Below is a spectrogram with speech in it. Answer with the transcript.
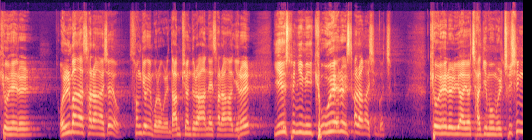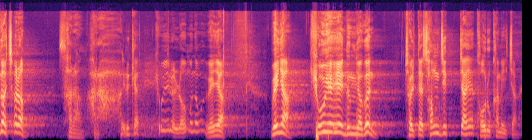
교회를 얼마나 사랑하셔요? 성경에 뭐라고 그래요? 남편들 아내 사랑하기를 예수님이 교회를 사랑하신 것처럼 교회를 위하여 자기 몸을 주신 것처럼 사랑하라. 이렇게 교회를 너무너무 왜냐? 왜냐? 교회의 능력은 절대 성직자의 거룩함에 있잖아요.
